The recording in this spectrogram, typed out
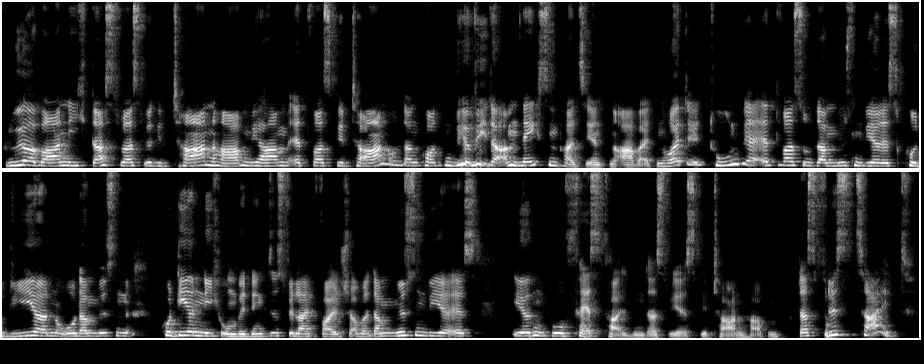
Früher war nicht das, was wir getan haben. Wir haben etwas getan und dann konnten wir wieder am nächsten Patienten arbeiten. Heute tun wir etwas und dann müssen wir es kodieren oder müssen, kodieren nicht unbedingt, ist vielleicht falsch, aber dann müssen wir es irgendwo festhalten, dass wir es getan haben. Das frisst Zeit.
